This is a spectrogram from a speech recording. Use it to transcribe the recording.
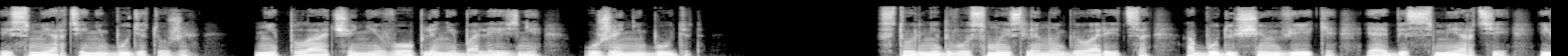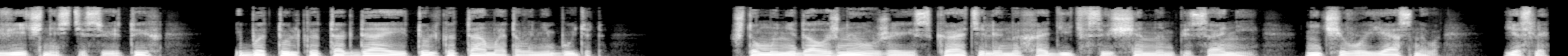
и смерти не будет уже, ни плача, ни вопля, ни болезни уже не будет. Столь недвусмысленно говорится о будущем веке и о бессмертии и вечности святых, ибо только тогда и только там этого не будет, что мы не должны уже искать или находить в Священном Писании ничего ясного, если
